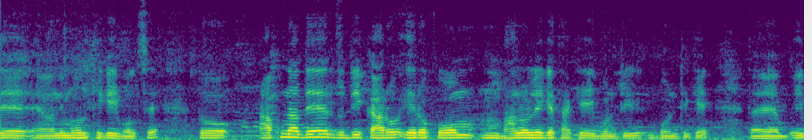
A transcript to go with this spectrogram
যে উনি মন থেকেই বলছে। তো আপনাদের যদি কারও এরকম ভালো লেগে থাকে এই বোনটি, বোনটিকে এই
